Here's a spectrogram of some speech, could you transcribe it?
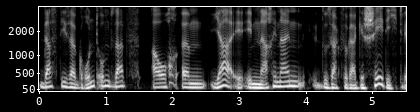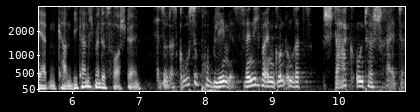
dass dieser Grundumsatz auch ähm, ja im Nachhinein, du sagst sogar, geschädigt werden kann. Wie kann ich mir das vorstellen? Also das große Problem ist, wenn ich meinen Grundumsatz stark unterschreite,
